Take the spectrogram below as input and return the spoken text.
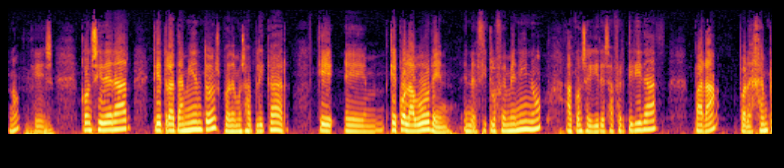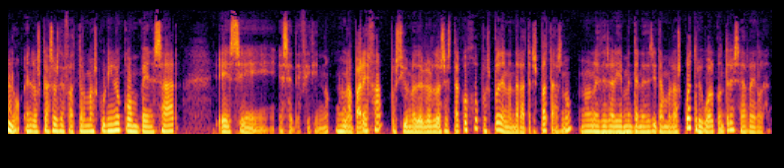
¿no? que es considerar qué tratamientos podemos aplicar que, eh, que colaboren en el ciclo femenino a conseguir esa fertilidad para por ejemplo, en los casos de factor masculino, compensar ese, ese déficit. ¿no? En una pareja, pues si uno de los dos está cojo, pues pueden andar a tres patas, ¿no? No necesariamente necesitamos las cuatro, igual con tres se arreglan.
